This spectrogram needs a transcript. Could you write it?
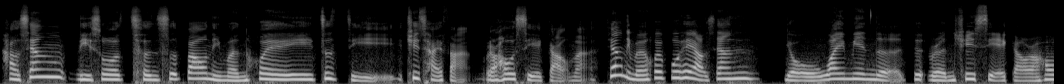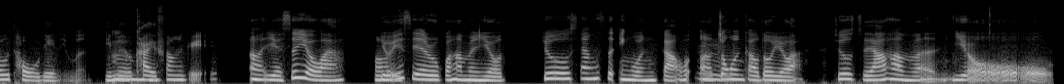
好像你说城市报你们会自己去采访，然后写稿嘛？这样你们会不会好像有外面的人去写稿，然后投给你们？你们有开放给？嗯啊，也是有啊，有一些如果他们有，就像是英文稿，呃，中文稿都有啊，就只要他们有，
